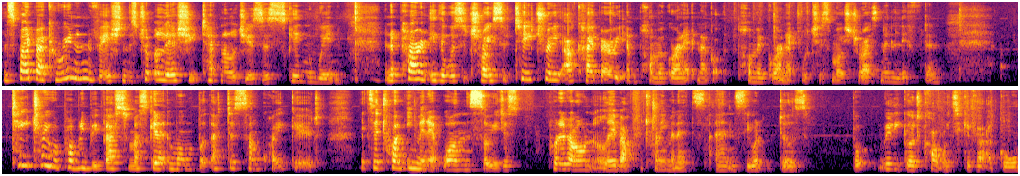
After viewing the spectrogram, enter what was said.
Inspired by Korean innovation, this triple layer sheet technology is a skin win. And apparently there was a choice of tea tree, acai berry and pomegranate and I got the pomegranate which is moisturising and lifting. Tea tree would probably be best for my skin at the moment but that does sound quite good. It's a 20 minute one so you just put it on and lay back for 20 minutes and see what it does but really good. Can't wait to give that a go.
